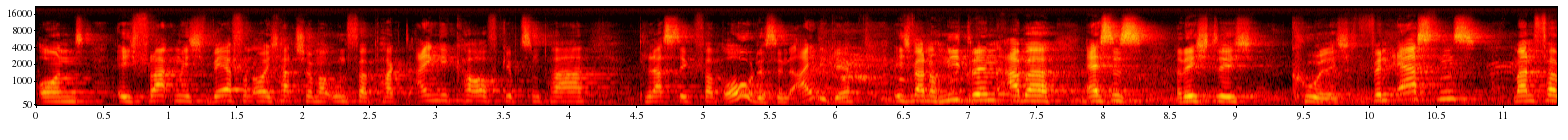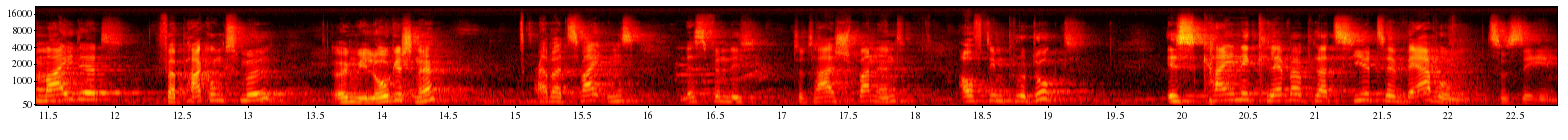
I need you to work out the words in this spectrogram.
und ich frage mich, wer von euch hat schon mal unverpackt eingekauft? Gibt es ein paar Plastikverpackungen? Oh, das sind einige. Ich war noch nie drin, aber es ist richtig cool. Ich finde erstens, man vermeidet Verpackungsmüll, irgendwie logisch, ne? Aber zweitens, und das finde ich total spannend, auf dem Produkt ist keine clever platzierte Werbung zu sehen.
